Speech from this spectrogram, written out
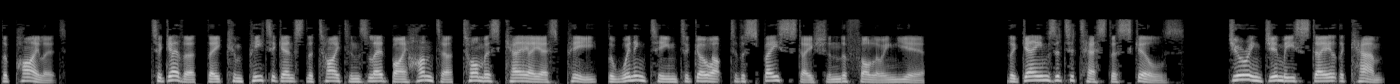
the pilot. Together, they compete against the Titans led by Hunter, Thomas KASP, the winning team to go up to the space station the following year. The games are to test their skills. During Jimmy's stay at the camp,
